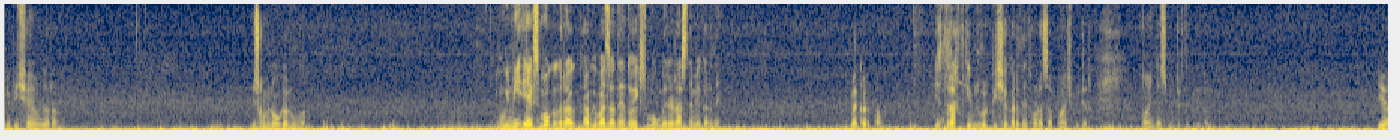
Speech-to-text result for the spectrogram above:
मैं पीछे आया हूँ ज़रा। इसको मैं नॉक डालूँगा। मूवी में एक स्मोक अगर आपके पास आते हैं तो एक स्मोक मेरे रास्ते में कर दें। मैं करता हूँ। इस दरख्त के बिल्कुल पीछे कर दें थोड़ा सा पाँच मीटर। पाँच दस मीटर तकरीबन किया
